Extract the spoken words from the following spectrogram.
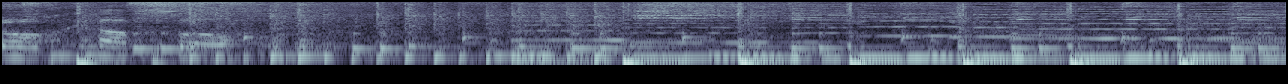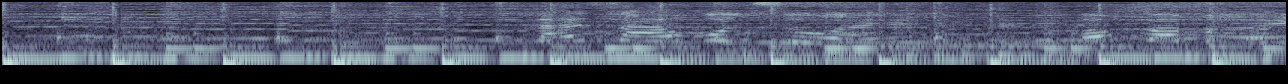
รกครับผมหลานสาวคนสวยน้องปลาเหมย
